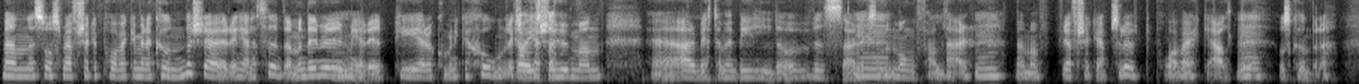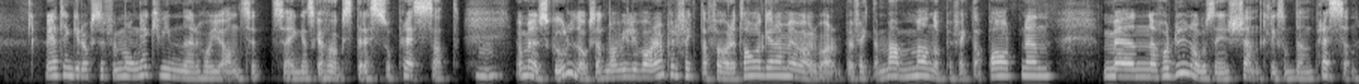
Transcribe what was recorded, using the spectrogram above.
Men så som jag försöker påverka mina kunder så är det hela tiden. Men det blir ju mer i PR och kommunikation. Liksom, Ja, kanske det. hur man eh, arbetar med bild och visar liksom, en mångfald där. Mm. Men man, jag försöker absolut påverka alltid hos kunderna. Men jag tänker också för många kvinnor har ju ansett sig en ganska hög stress och press att Mm. Ja men skuld också att man vill ju vara den perfekta företagaren man vill vara den perfekta mamman och perfekta partnern. Men har du någonsin känt liksom den pressen?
